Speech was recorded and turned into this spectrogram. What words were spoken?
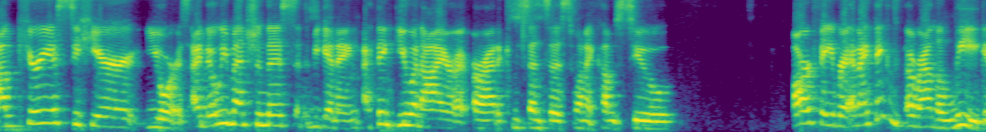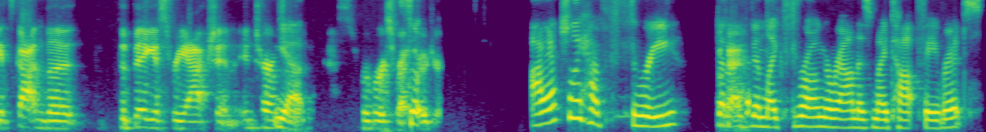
I'm curious to hear yours. I know we mentioned this at the beginning. I think you and I are, are at a consensus when it comes to our favorite, and I think around the league, it's gotten the the biggest reaction in terms yeah. of reverse retro so, I actually have three that okay. I've been like throwing around as my top favorites.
